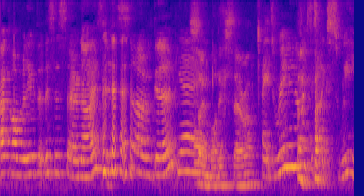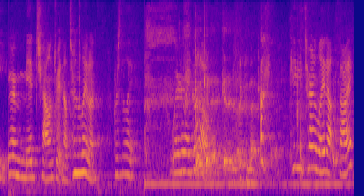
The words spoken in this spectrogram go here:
I can't believe that this is so nice. It's so good. Yay. So modest, Sarah. It's really nice. It's like sweet. We're mid challenge right now. Turn the light on. Where's the light? Where do I go? Get it, open that. Can you turn a light outside?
